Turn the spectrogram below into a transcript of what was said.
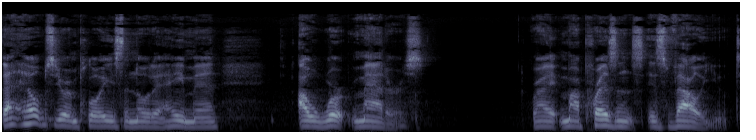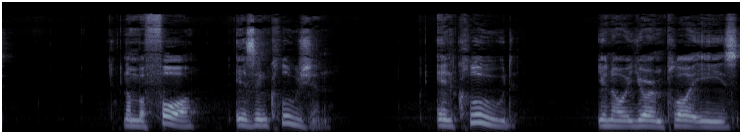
That helps your employees to know that, hey, man, our work matters. right? My presence is valued. Number four is inclusion. Include, you know, your employees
